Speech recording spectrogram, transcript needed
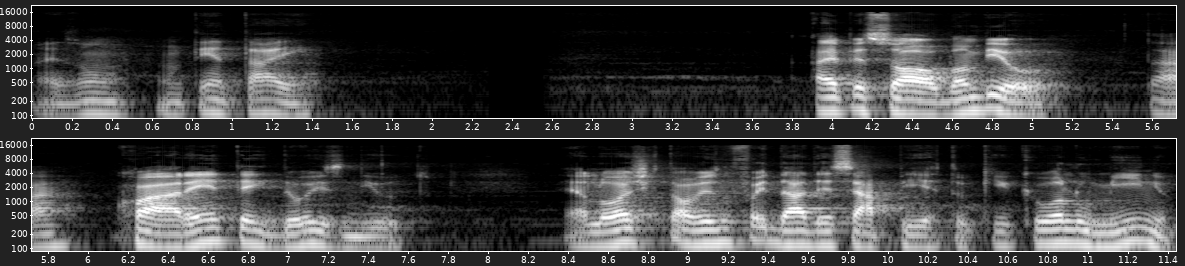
Mas vamos, vamos tentar aí. Aí pessoal, bambiou, tá? 42 newton. É lógico que talvez não foi dado esse aperto aqui, que o alumínio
